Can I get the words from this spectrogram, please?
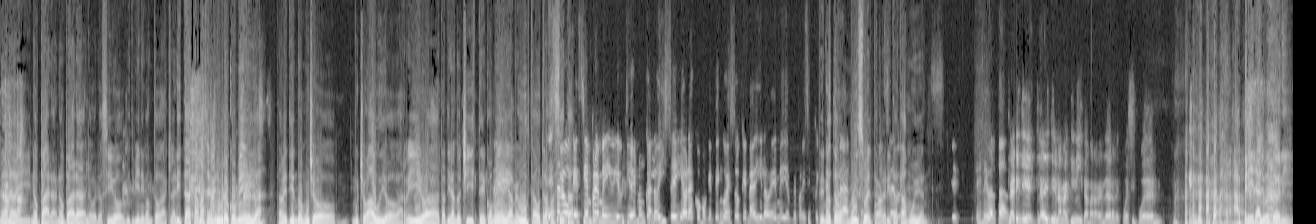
No, no, y no para, no para, lo, lo sigo, vi- viene con toda. Clarita está más en el rubro comedia, está metiendo mucho mucho audio arriba, está tirando chiste, comedia, Sí. me gusta, otra Es algo faceta. que siempre me divirtió y nunca lo hice y ahora es como que tengo eso que nadie lo ve, me, me parece Te noto espectacular. muy suelta, Clarita, hacer- estás muy bien. Es libertad. Clary tiene, Clary tiene una maquinita para vender, después si pueden. Aprieta el botón y.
